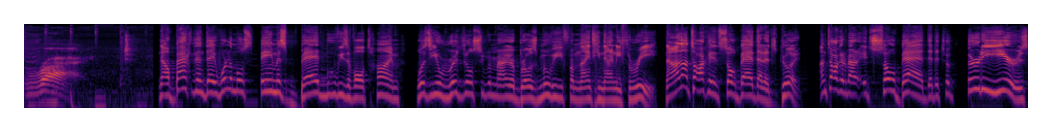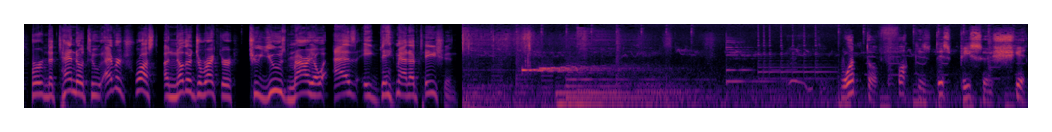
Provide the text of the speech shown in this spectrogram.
Right. Now, back in the day, one of the most famous bad movies of all time was the original Super Mario Bros. movie from 1993. Now, I'm not talking it's so bad that it's good. I'm talking about it's so bad that it took 30 years for Nintendo to ever trust another director to use Mario as a game adaptation. What the fuck is this piece of shit?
